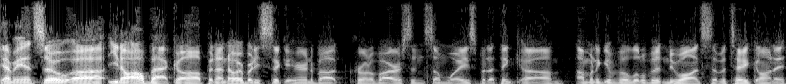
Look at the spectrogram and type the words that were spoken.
Yeah, man. So, uh, you know, I'll back up, and I know everybody's sick of hearing about coronavirus in some ways, but I think um, I'm going to give a little bit nuanced of a take on it.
